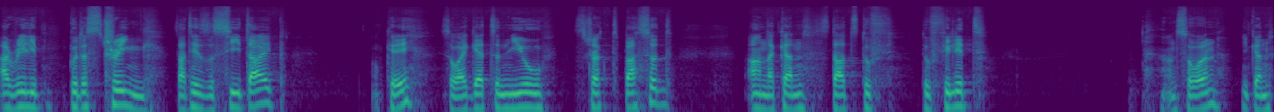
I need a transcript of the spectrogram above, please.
I really put a string that is a C type. Okay, so I get a new struct password, and I can start to to fill it, and so on. You can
